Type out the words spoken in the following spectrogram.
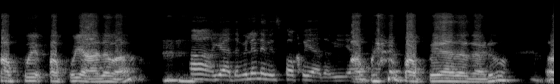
పప్పు పప్పు యాదవ? యాదవ్ పప్పు యాదవ్. పప్పు యాదవ్ గాడు ఆ,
